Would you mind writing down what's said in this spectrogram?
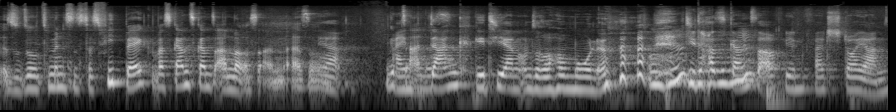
also so zumindest das Feedback, was ganz, ganz anderes an. Also Ja. gibt's Ein alles. Mhm. Dank geht hier an unsere Hormone, die das Ganze auf jeden Fall steuern.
